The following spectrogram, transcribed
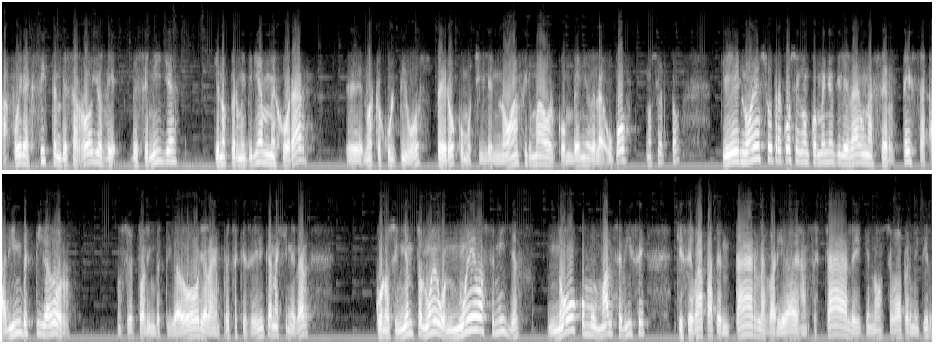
Afuera existen desarrollos de, semillas que nos permitirían mejorar eh, nuestros cultivos, pero como Chile no ha firmado el convenio de la UPOF, ¿no es cierto? Que no es otra cosa que un convenio que le da una certeza al investigador, ¿no es cierto? Al investigador y a las empresas que se dedican a generar conocimiento nuevo, nuevas semillas, no como mal se dice, que se va a patentar las variedades ancestrales y que no se va a permitir.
